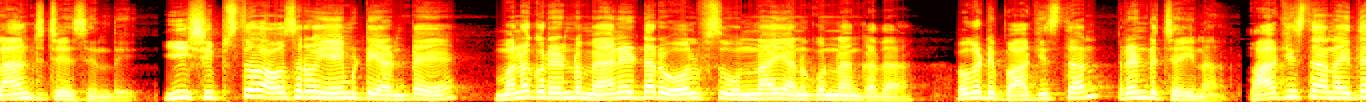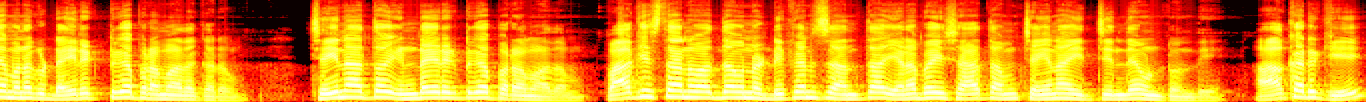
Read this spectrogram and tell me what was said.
లాంచ్ చేసింది. ఈ షిప్స్తో అవసరం ఏమిటి అంటే మనకు రెండు మానిటర్ వోల్ఫ్స్ ఉన్నాయి అనుకున్నాం కదా. ఒకటి పాకిస్తాన్ రెండు చైనా. పాకిస్తాన్ అయితే మనకు డైరెక్ట్గా ప్రమాదకరం. చైనాతో ఇండైరెక్ట్గా ప్రమాదం. పాకిస్తాన్ వద్ద ఉన్న డిఫెన్స్ అంతా ఎనభై శాతం చైనా ఇచ్చిందే ఉంటుంది. ఆఖరికి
